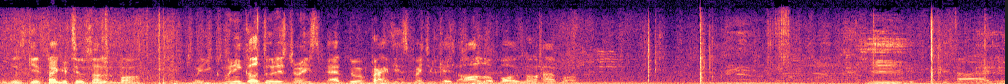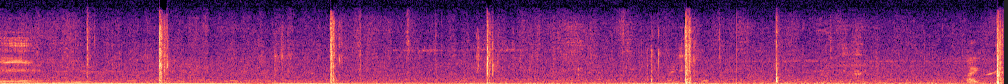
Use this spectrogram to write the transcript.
We just get fingertips under the ball. When you when he go through this drill, he's at doing practice, he expect you to catch all low balls and all high balls. Right.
